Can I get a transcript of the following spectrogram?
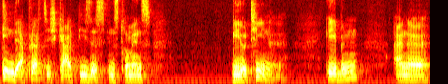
in der Plötzlichkeit dieses Instruments Guillotine, eben eine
